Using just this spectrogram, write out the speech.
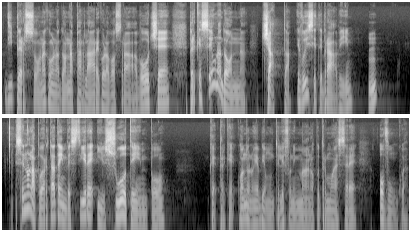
di persona, come una donna, a parlare con la vostra voce, perché se una donna chatta e voi siete bravi, hm? se non la portate a investire il suo tempo, Okay, perché quando noi abbiamo un telefono in mano potremmo essere ovunque.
